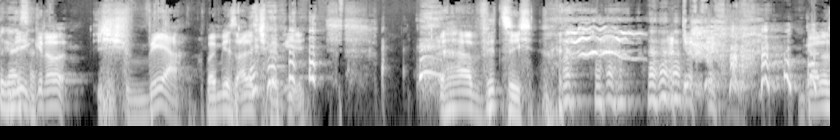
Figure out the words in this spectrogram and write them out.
Nee, Begeistert. genau. Schwer. Bei mir ist alles schwer. Ja, witzig. Geil,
